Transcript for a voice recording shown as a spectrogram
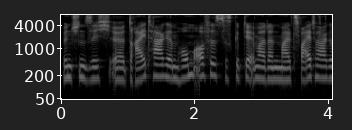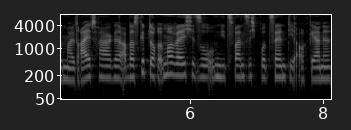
wünschen sich äh, drei Tage im Homeoffice. Es gibt ja immer dann mal zwei Tage, mal drei Tage. Aber es gibt auch immer welche, so um die 20 Prozent, die auch gerne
